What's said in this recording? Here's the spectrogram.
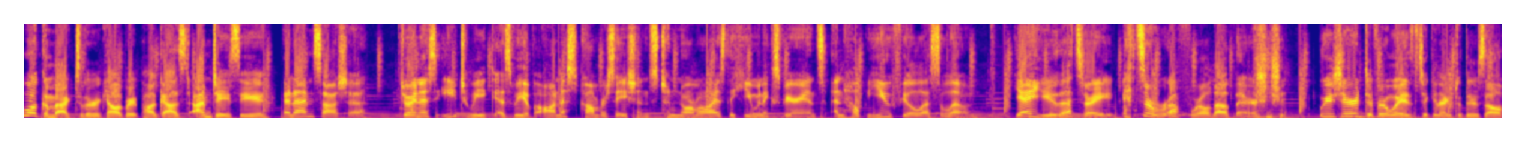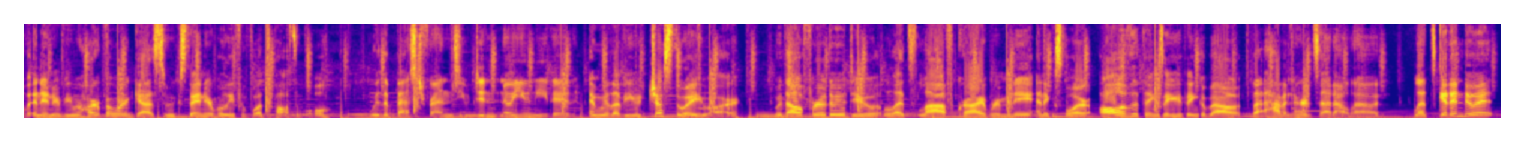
Welcome back to the Recalibrate podcast. I'm Jacey. And I'm Sasha. Join us each week as we have honest conversations to normalize the human experience and help you feel less alone. Yeah, you, that's right. It's a rough world out there. we share different ways to connect with yourself and interview heartwarming guests to expand your belief of what's possible. We're the best friends you didn't know you needed. And we love you just the way you are. Without further ado, let's laugh, cry, ruminate, and explore all of the things that you think about but haven't heard said out loud. Let's get into it.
